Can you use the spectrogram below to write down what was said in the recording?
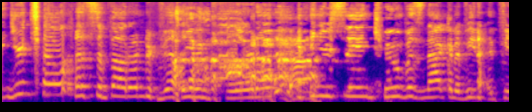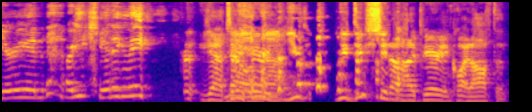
you're telling us about undervaluing Florida, and you're saying Kumba's not going to beat Hyperion? Are you kidding me? Yeah, to be fair, no. you you do shit on Hyperion quite often.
